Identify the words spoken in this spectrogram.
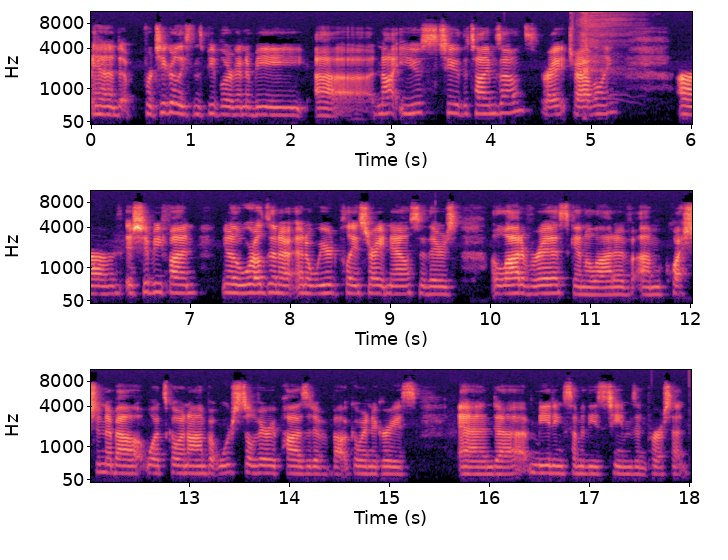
and particularly since people are going to be uh, not used to the time zones, right? Traveling. Um, it should be fun. You know, the world's in a, in a weird place right now, so there's a lot of risk and a lot of um, question about what's going on, but we're still very positive about going to Greece and uh, meeting some of these teams in person.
